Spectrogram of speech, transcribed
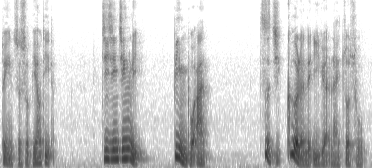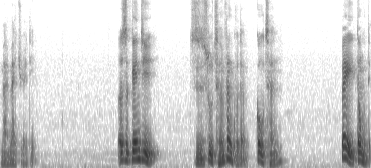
对应指数标的的，基金经理并不按自己个人的意愿来做出买卖决定，而是根据指数成分股的构成，被动的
